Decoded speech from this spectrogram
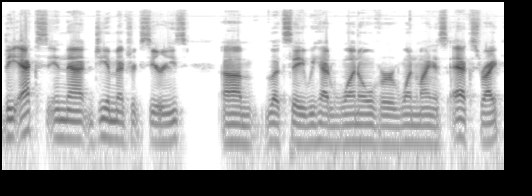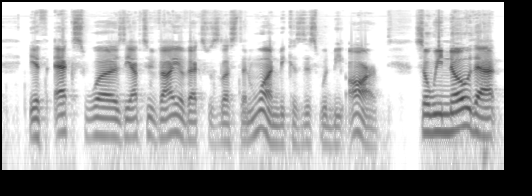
the x in that geometric series, um, let's say we had 1 over 1 minus x, right? If x was, the absolute value of x was less than 1, because this would be r. So we know that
